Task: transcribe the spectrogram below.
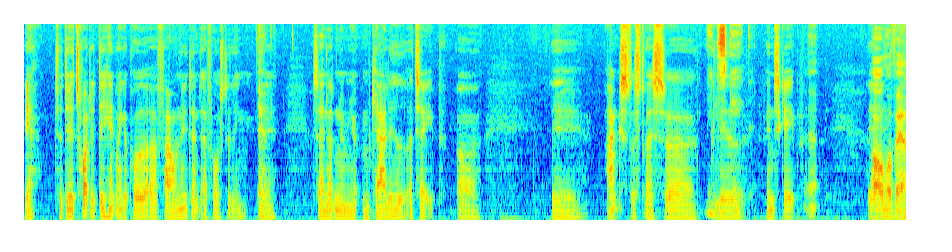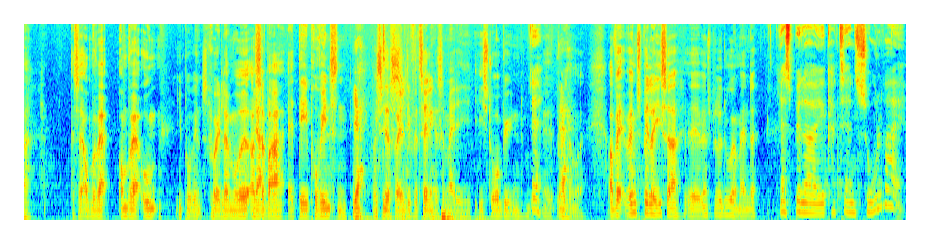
ja, så det, jeg tror, det er det, Henrik har prøvet at fagne i den der forestilling. Ja. Øh, så handler den om, om kærlighed og tab og øh, angst og stress og glæde, Venskab. venskab. Ja. Øh, Og om at være, altså om at være, om at være ung i provinsen. på en eller anden måde, og Ja. så bare, at det er i provinsen, Ja, i stedet for alle de fortællinger, som er i, i storbyen. Ja. Øh, på Ja. en eller anden måde. Og hvem, spiller I så? Øh, Hvem spiller du, Amanda? Jeg spiller øh, karakteren Solvej.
